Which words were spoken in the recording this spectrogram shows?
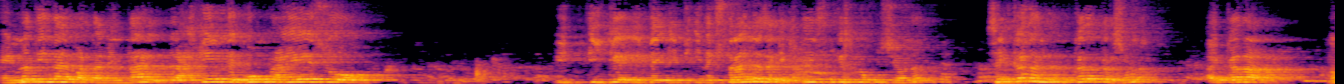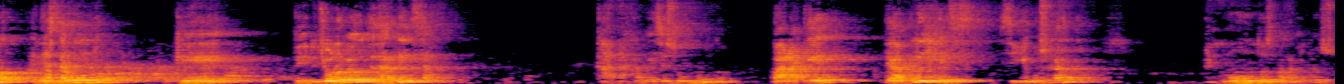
En una tienda departamental la gente compra eso. Y, que, te, y, extrañas de que te dicen que eso no funciona. Sí, cada, cada persona, hay cada, ¿no? En este mundo que yo lo veo, te da risa. Cada cabeza es un mundo. ¿Para qué te afliges? Sigue buscando. El mundo es maravilloso,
